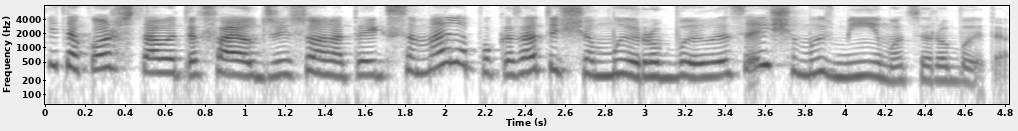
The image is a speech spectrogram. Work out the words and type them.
І також вставити файл JSON та XML, показати, що ми робили це і що ми вміємо це робити.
